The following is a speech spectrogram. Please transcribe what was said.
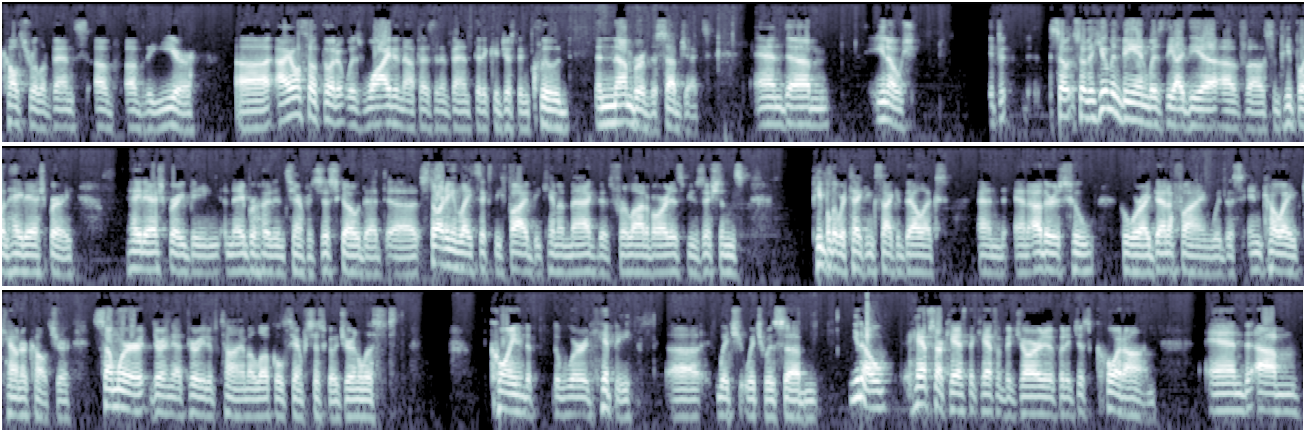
cultural events of of the year. Uh, I also thought it was wide enough as an event that it could just include a number of the subjects, and um, you know, if it, so, so the Human Be-In was the idea of uh, some people in Haight Ashbury Haight Ashbury being a neighborhood in San Francisco that, uh, starting in late '65, became a magnet for a lot of artists, musicians, people that were taking psychedelics, and and others who who were identifying with this inchoate counterculture. Somewhere during that period of time, a local San Francisco journalist coined the, the word hippie, uh, which which was um, you know half sarcastic, half a pejorative, but it just caught on and um,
